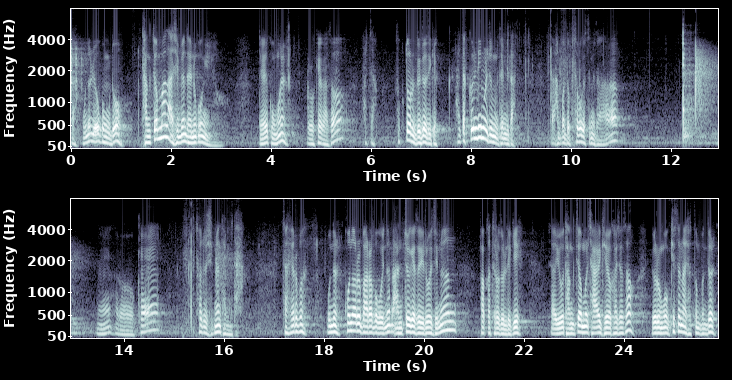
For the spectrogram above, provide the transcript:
자, 오늘 요 공도 당점만 아시면 되는 공이에요. 내 공을 이렇게 가서 살짝 속도를 늦어지게 살짝 끌림을 주면 됩니다. 자, 한 번 더 쳐보겠습니다. 네, 이렇게 쳐주시면 됩니다. 자, 여러분, 오늘 코너를 바라보고 있는 안쪽에서 이루어지는 바깥으로 돌리기. 자, 요 당점을 잘 기억하셔서 이런 공 키스 나셨던 분들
